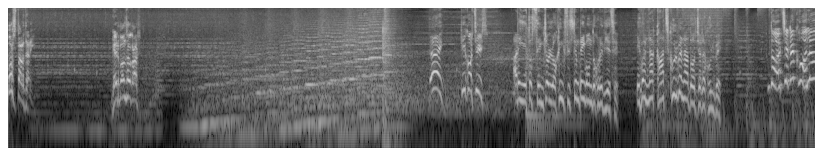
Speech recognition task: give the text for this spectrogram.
বস তাড়াতাড়ি। গেট বন্ধ কর। এই কি করছিস? আরে এ তো সেন্ট্রাল লকিং সিস্টেমটাই বন্ধ করে দিয়েছে। এবার না কাঁচ খুলবে না দরজাটা খুলবে। দরজাটা খোলো!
